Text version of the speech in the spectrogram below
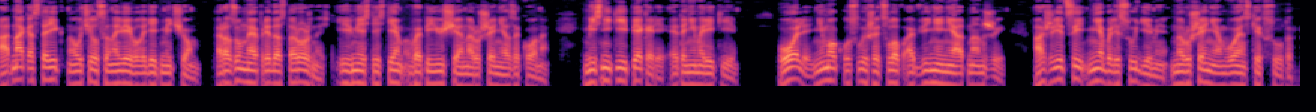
Однако старик научил сыновей владеть мечом, разумная предосторожность и вместе с тем вопиющее нарушение закона. Мясники и пекари – это не моряки. Уолли не мог услышать слов обвинения от Нанжи, а жрецы не были судьями нарушением воинских сутр.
